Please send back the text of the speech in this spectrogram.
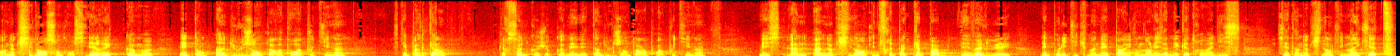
en Occident sont considérés comme étant indulgents par rapport à Poutine, ce qui n'est pas le cas. Personne que je connais n'est indulgent par rapport à Poutine. Mais un Occident qui ne serait pas capable d'évaluer les politiques menées, par exemple dans les années 90, c'est un Occident qui m'inquiète.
